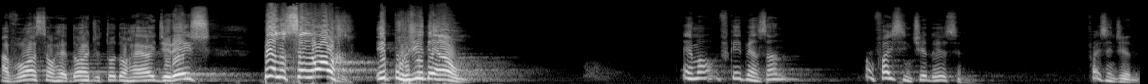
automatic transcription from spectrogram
a vossa ao redor de todo o arraial e direis: Pelo Senhor e por Gideão. Irmão, fiquei pensando, não faz sentido isso. Faz sentido.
